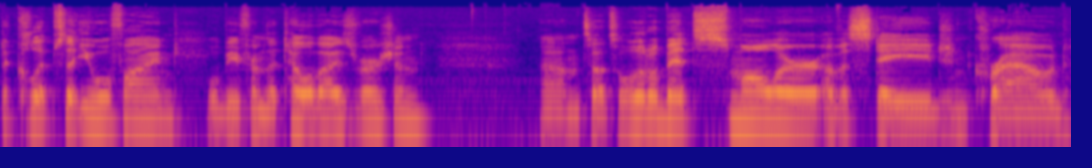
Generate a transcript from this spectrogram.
the clips that you will find will be from the televised version. Um, so it's a little bit smaller of a stage and crowd.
